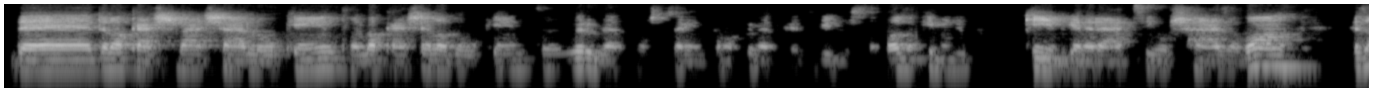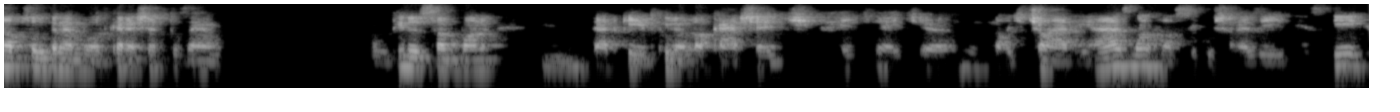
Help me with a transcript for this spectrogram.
de, de lakásvásárlóként, vagy lakáseladóként örület most szerintem a következő időszak az, aki mondjuk két generációs háza van, ez abszolút nem volt keresett az elmúlt időszakban, tehát két külön lakás egy, egy, egy nagy családi házban, klasszikusan ez így néz ki,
